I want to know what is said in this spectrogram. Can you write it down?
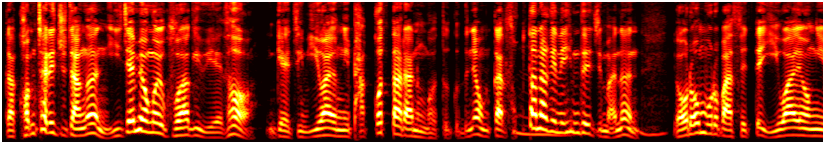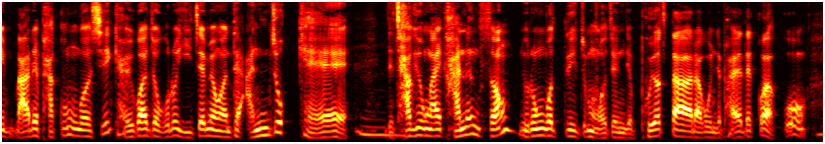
그러니까 검찰의 주장은 이재명을 구하기 위해서 이게 지금 이화영이 바꿨다라는 거거든요. 그러니까 속단하기는 음. 힘들지만은 음. 여러모로 봤을 때 이화영이 말을 바꾼 것이 결과적으로 이재명한테 안 좋게 음. 이제 작용할 가능성 이런 것들이 좀 어제 이제 보였다라고 이제 봐야 될 것 같고 음.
